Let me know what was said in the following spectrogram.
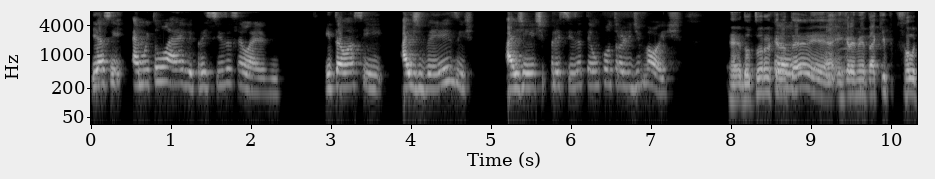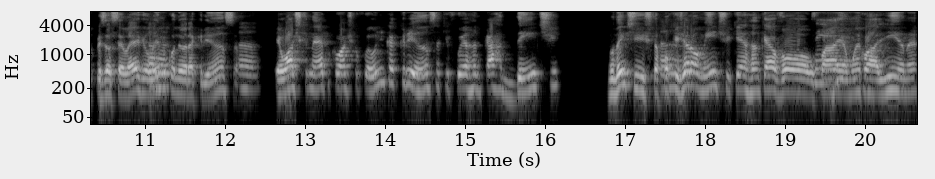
E assim, é muito leve, precisa ser leve. Então, assim, às vezes, a gente precisa ter um controle de voz. É, doutora, eu quero É. até é, incrementar aqui, porque falou que precisa ser leve. Eu lembro Aham. quando eu era criança, Ah, eu acho que na época, eu acho que eu fui a única criança que foi arrancar dente no dentista. Porque geralmente quem arranca é a avó, o Sim. pai, a mãe com a linha, né?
